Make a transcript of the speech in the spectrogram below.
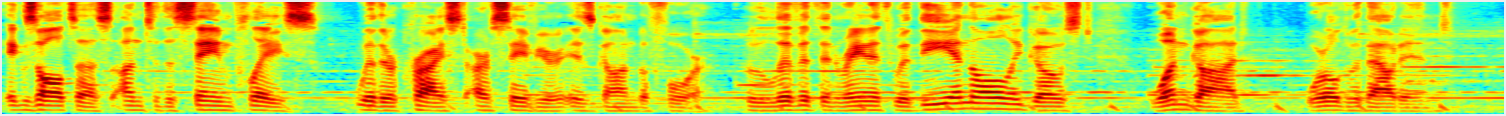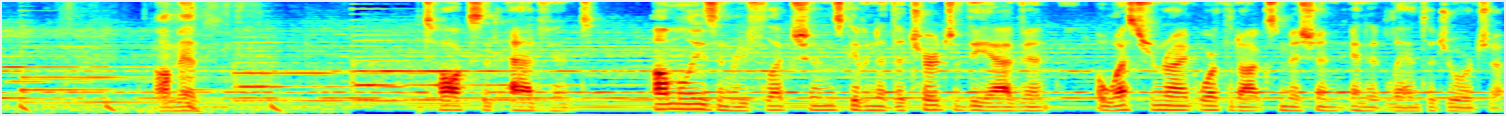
exalt us unto the same place whither Christ our Savior is gone before, who liveth and reigneth with thee and the Holy Ghost, one God, world without end. Amen. Talks at Advent Homilies and reflections given at the Church of the Advent, a Western Rite Orthodox mission in Atlanta, Georgia.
